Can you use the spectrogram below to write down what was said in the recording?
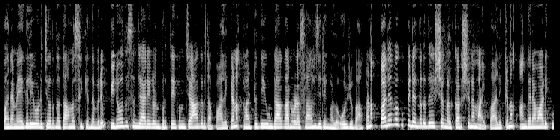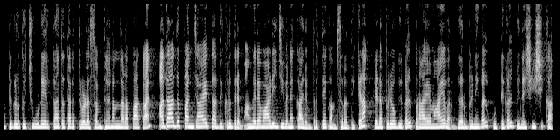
വനമേഖലയോട് ചേർന്ന് താമസിക്കുന്നവരും വിനോദസഞ്ചാരികളും പ്രത്യേകം ജാഗ്രത പാലിക്കണം. കാട്ടുതീ ഉണ്ടാകാനുള്ള സാഹചര്യങ്ങൾ ഒഴിവാക്കണം. വനവകുപ്പിന്റെ നിർദ്ദേശങ്ങൾ കർശനമായി പാലിക്കണം. അംഗനവാടി കുട്ടികൾക്ക് ചൂടേൽക്കാത്ത തരത്തിലുള്ള സംവിധാനം നടപ്പാക്കാൻ അതാത് പഞ്ചായത്ത് അധികൃതരും അംഗനവാടി ജീവനക്കാരും പ്രത്യേകം ശ്രദ്ധിക്കണം. കിടപ്പ് രോഗികൾ പ്രായമായവർ ഗർഭിണികൾ കുട്ടികൾ ഭിന്നശേഷിക്കാർ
